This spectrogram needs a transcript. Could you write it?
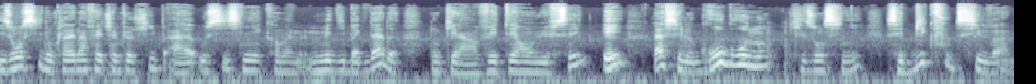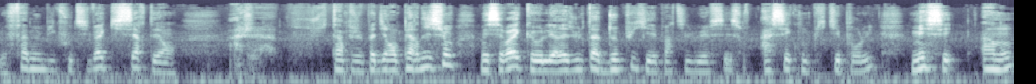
Ils ont aussi, donc l'Arena Fight Championship a aussi signé quand même Mehdi Bagdad, donc qui est un vétéran UFC, et là c'est le gros gros nom qu'ils ont signé, c'est Bigfoot Silva, le fameux Bigfoot Silva qui certes est en... Ah, je vais pas dire en perdition, mais c'est vrai que les résultats depuis qu'il est parti de l'UFC sont assez compliqués pour lui, mais c'est un nom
